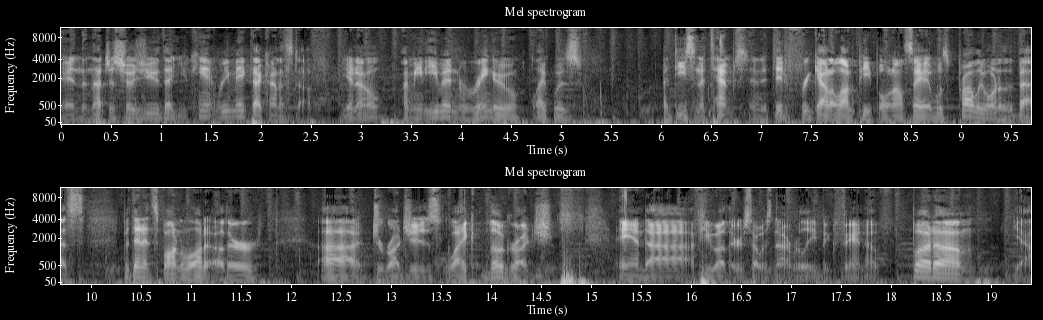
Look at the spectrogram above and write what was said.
And then that just shows you that you can't remake that kind of stuff. You know, I mean, even Ringu like was a decent attempt, and it did freak out a lot of people. And I'll say it was probably one of the best. But then it spawned a lot of other uh, drudges like The Grudge and uh, a few others I was not really a big fan of. But um, yeah,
